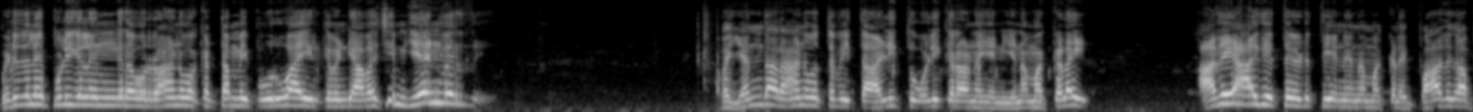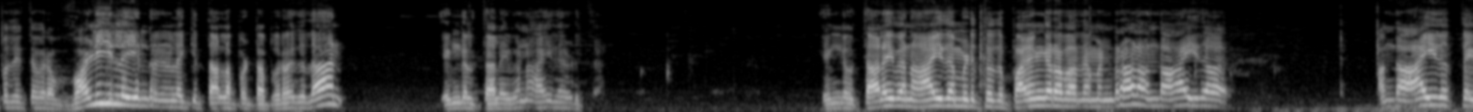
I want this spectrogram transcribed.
விடுதலை புலிகள் என்கிற ஒரு இராணுவ கட்டமைப்பு உருவாகியிருக்க வேண்டிய அவசியம் ஏன் வருது? அப்போ எந்த இராணுவத்தை வைத்து அழித்து ஒழிக்கிறானோ என் இன மக்களை அதே ஆயுதத்தை எடுத்து என் இன மக்களை பாதுகாப்பதை தவிர வழியில்லை என்ற நிலைக்கு தள்ளப்பட்ட பிறகுதான் எங்கள் தலைவன் ஆயுதம் எடுத்தான். எங்கள் தலைவன் ஆயுதம் எடுத்தது பயங்கரவாதம் என்றால் அந்த ஆயுத அந்த ஆயுதத்தை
